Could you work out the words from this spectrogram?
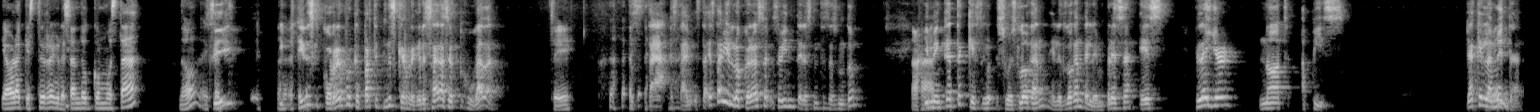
y ahora que estoy regresando, ¿cómo está? ¿No? Sí. Y tienes que correr porque aparte tienes que regresar a hacer tu jugada. Sí. Está, está, bien loco, está, bien interesante este asunto. Y me encanta que su eslogan, el eslogan de la empresa es Player, not a piece. Ya que la meta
